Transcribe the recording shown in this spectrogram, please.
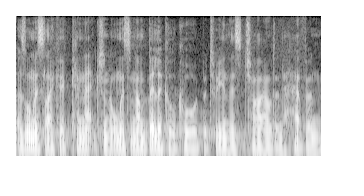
as almost like a connection, almost an umbilical cord between this child and heaven.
